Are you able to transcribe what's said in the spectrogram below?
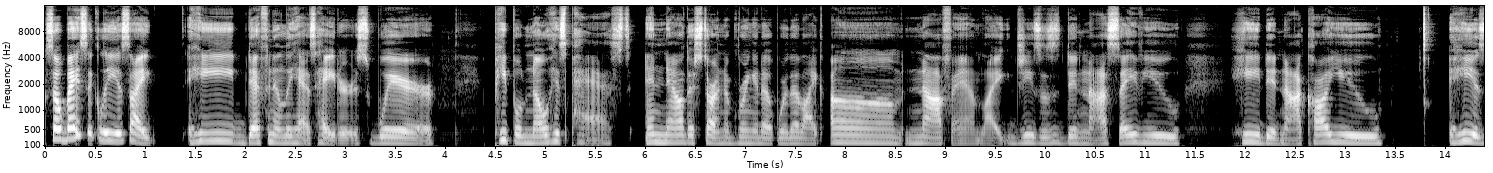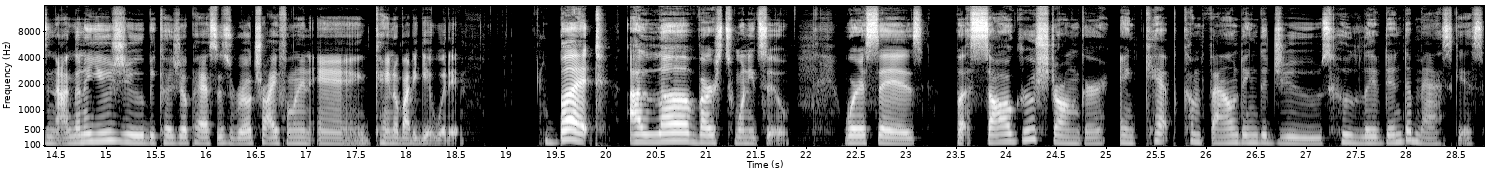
So basically, it's like he definitely has haters where people know his past and now they're starting to bring it up where they're like um nah fam. Like jesus did not save you. He did not call you. He is not going to use you because your past is real trifling and can't nobody get with it. But i love verse 22 where it says but Saul grew stronger and kept confounding the Jews who lived in Damascus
